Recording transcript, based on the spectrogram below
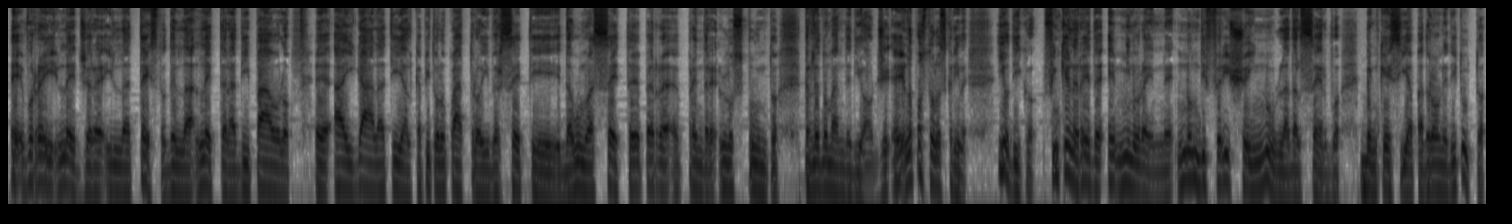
e vorrei leggere il testo della lettera di Paolo eh, ai Galati al capitolo 4, i versetti da 1 a 7 per eh, prendere lo spunto per le domande di oggi. E l'Apostolo scrive, io dico, finché l'erede è minorenne, non differisce in nulla dal servo, benché sia padrone di tutto,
